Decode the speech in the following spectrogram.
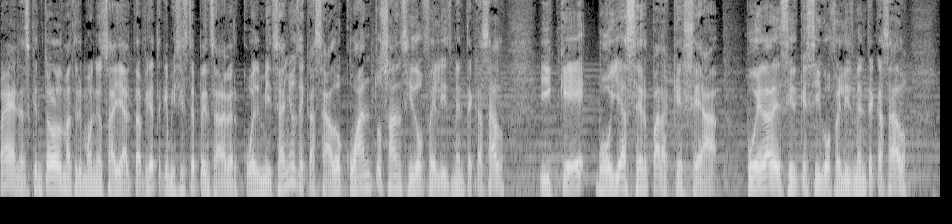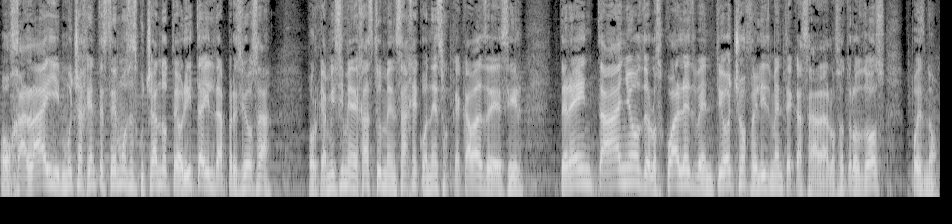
Bueno, es que en todos los matrimonios hay alta. Fíjate que me hiciste pensar, a ver, en mis años de casado, ¿cuántos han sido felizmente casados? ¿Y qué voy a hacer para que sea, pueda decir que sigo felizmente casado? Ojalá y mucha gente estemos escuchándote ahorita, Hilda Preciosa. Porque a mí sí me dejaste un mensaje con eso que acabas de decir. 30 años, de los cuales 28 felizmente casada. Los otros dos, pues no.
